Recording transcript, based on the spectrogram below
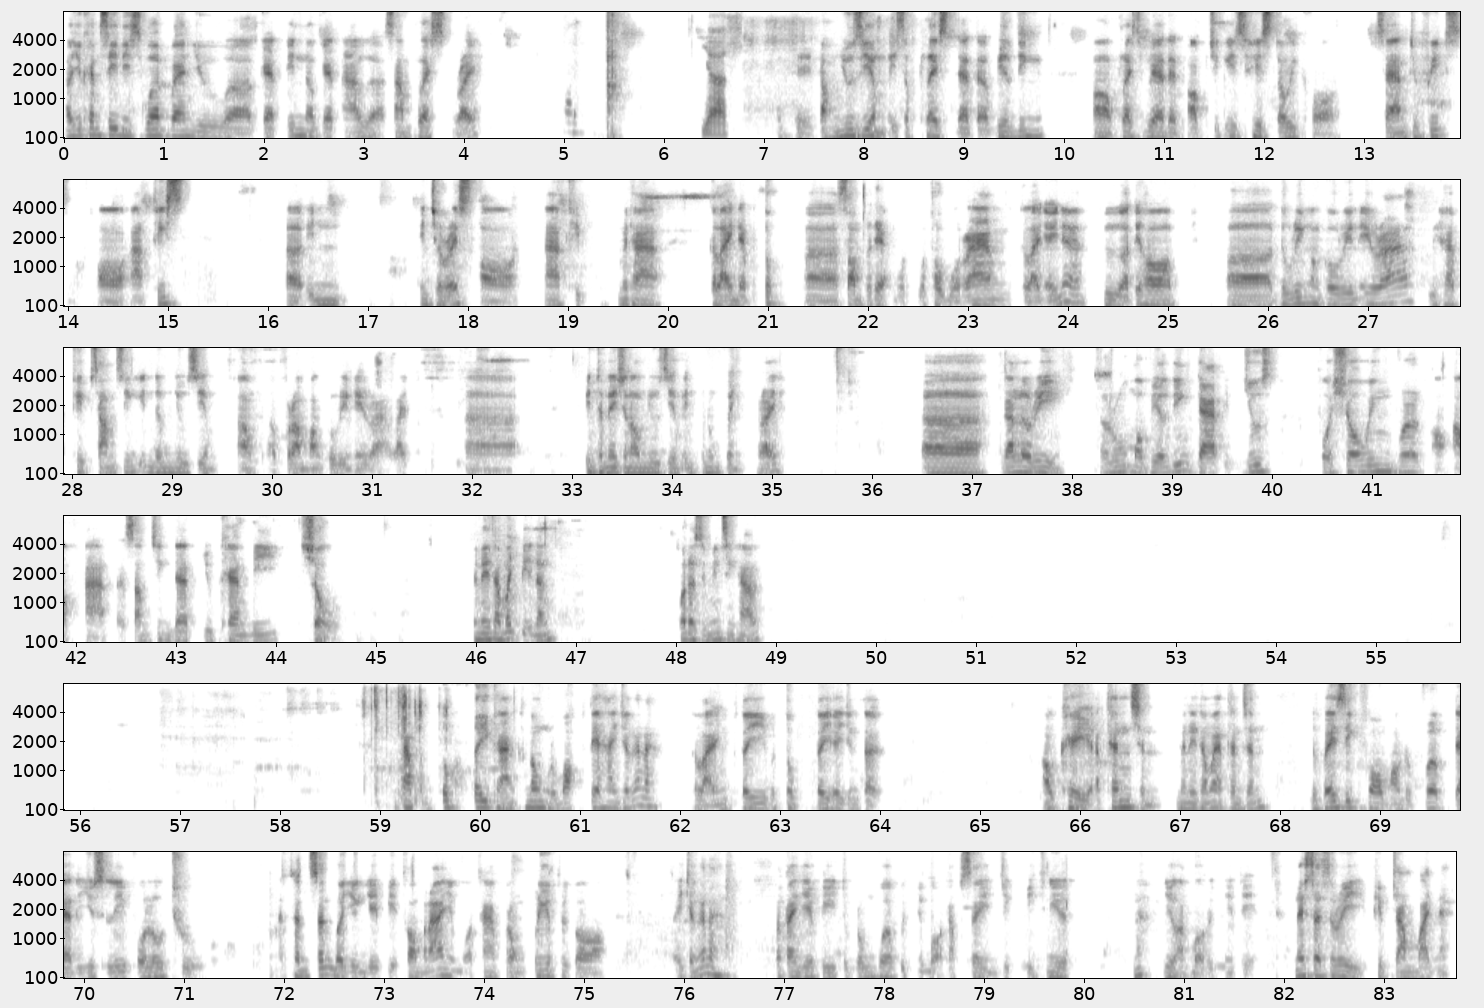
uh, you can see this word when you uh, get in or get out uh, some place right Yes. okay the museum is a place that a building or place where that object is historical scientific or artist uh, in interest or archive មានថាកន្លែងដែលបន្ទុកសម្ភារៈវត្ថុបុរាណកន្លែងអីណាគឺឧទាហរណ៍ uh, during Angkorian era, we have keep something in the museum of, from Angkorian era, like uh, International Museum in Phnom Penh, right? Uh, gallery, a room or building that is used for showing work of, of art, something that you can be show. What does it mean, Sing តាមបន្ទប់ផ្ទៃខាងក្នុងរបស់ផ្ទះហើយអញ្ចឹងណាកន្លែងផ្ទៃបន្ទប់ផ្ទៃអីចឹងទៅអូខេ attention មានន័យថាម៉េច attention the basic form of the verb that usually follow to attention បើយើងនិយាយពាក្យធម្មតាយើងបកថាប្រុងប្រៀបឬក៏អីចឹងណាប៉ុន្តែនិយាយពីទម្រង់ verb គឺបកថាផ្សេងជាពីគ្នាណាយើងអត់បកដូចគ្នាទេ necessary ភាពចាំបាច់ណា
